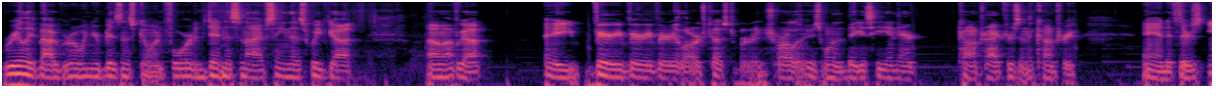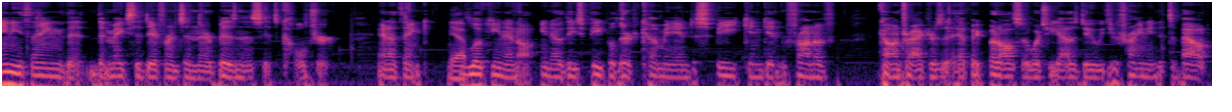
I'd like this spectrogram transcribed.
really, about growing your business going forward. And Dennis and I have seen this. We've got, um, I've got a very, very, very large customer in Charlotte who's one of the biggest heating and air contractors in the country. And if there's anything that that makes a difference in their business, it's culture. And I think yep. looking at you know these people that are coming in to speak and get in front of contractors at Epic, but also what you guys do with your training. It's about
